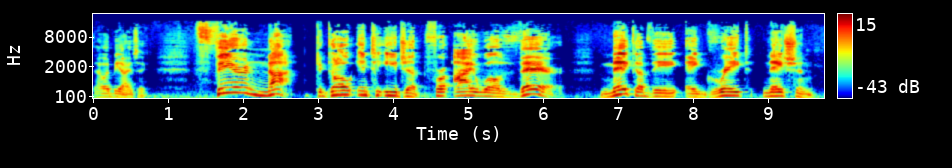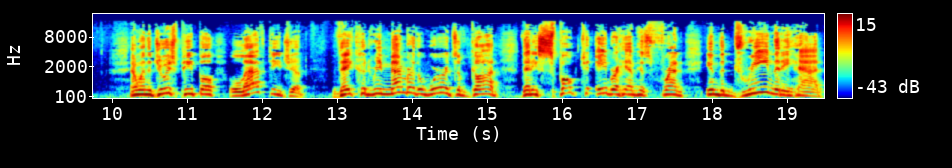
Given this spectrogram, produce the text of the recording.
That would be Isaac. Fear not to go into Egypt, for I will there make of thee a great nation. And when the Jewish people left Egypt, they could remember the words of God that He spoke to Abraham, his friend, in the dream that he had,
